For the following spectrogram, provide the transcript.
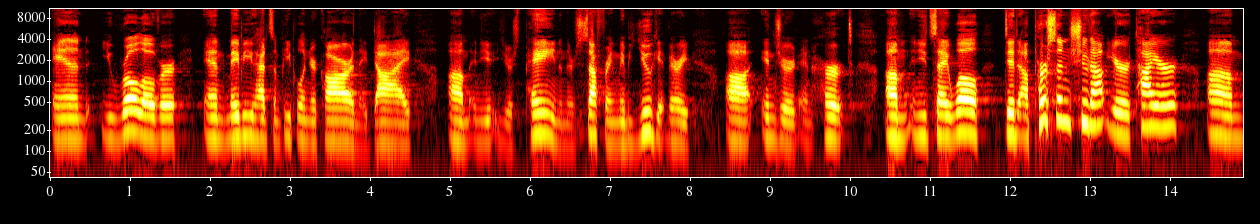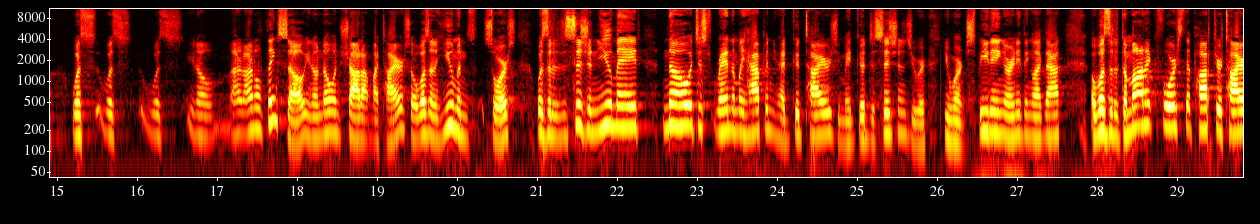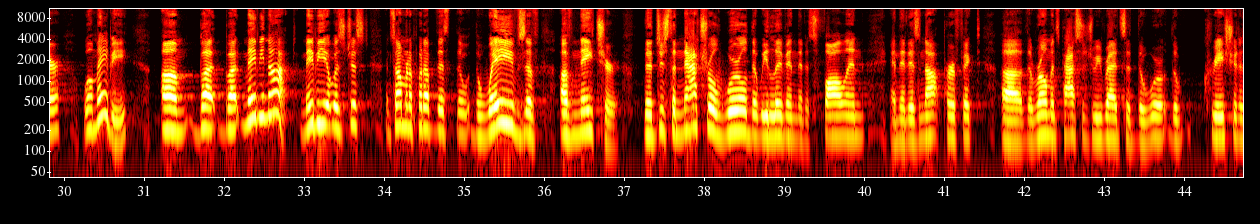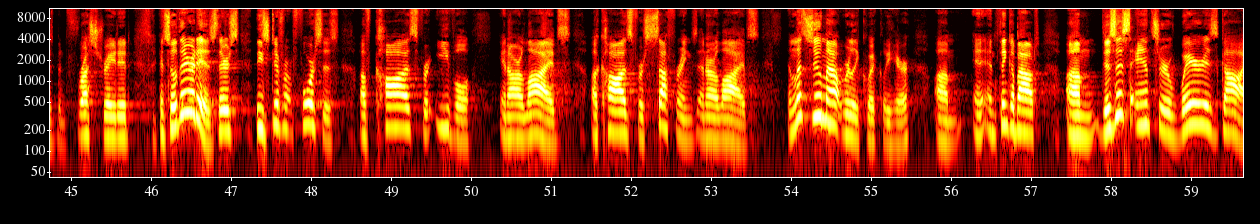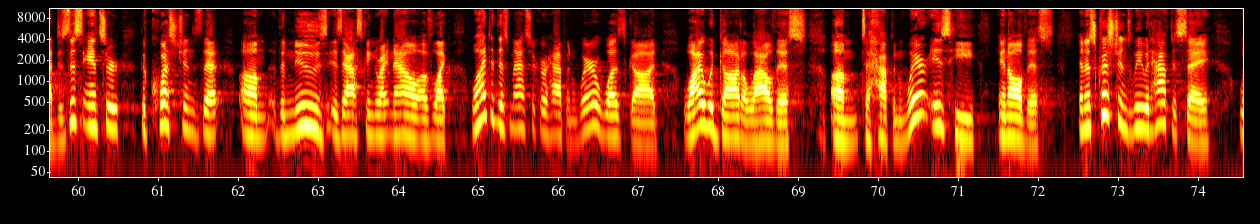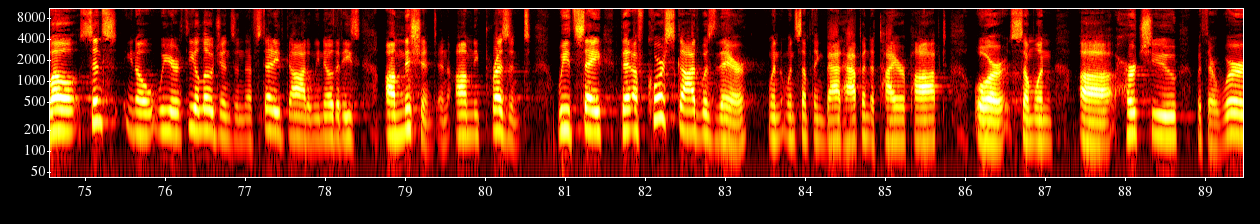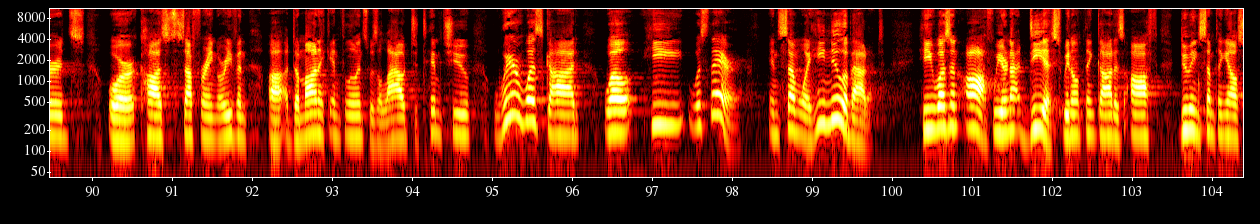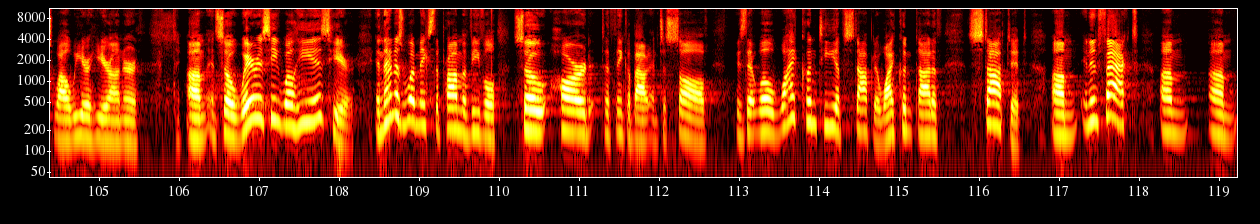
And you roll over, and maybe you had some people in your car and they die, um, and you, there's pain and there's suffering. Maybe you get very uh, injured and hurt. Um, and you'd say, Well, did a person shoot out your tire? Um, was, was, was, you know, I, I don't think so. You know, no one shot out my tire, so it wasn't a human source. Was it a decision you made? No, it just randomly happened. You had good tires. You made good decisions. You, were, you weren't speeding or anything like that. Or was it a demonic force that popped your tire? Well, maybe. Um, but, but maybe not. Maybe it was just, and so I'm going to put up this, the, the waves of, of nature, the, just the natural world that we live in that is fallen and that is not perfect. Uh, the Romans passage we read said the, world, the creation has been frustrated. And so there it is. There's these different forces of cause for evil in our lives, a cause for sufferings in our lives. And let's zoom out really quickly here um, and, and, think about um, does this answer where is God? Does this answer the questions that um, the news is asking right now of like, why did this massacre happen? Where was God? Why would God allow this um, to happen? Where is He in all this? And as Christians, we would have to say, well, since you know we are theologians and have studied God and we know that He's omniscient and omnipresent, we'd say that of course God was there when, when something bad happened, a tire popped, or someone uh, hurt you with their words, or caused suffering, or even uh, a demonic influence was allowed to tempt you. Where was God? Well, He was there in some way. He knew about it. He wasn't off. We are not deists. We don't think God is off doing something else while we are here on earth. Um, and so, where is He? Well, He is here. And that is what makes the problem of evil so hard to think about and to solve is that, well, why couldn't He have stopped it? Why couldn't God have stopped it? Um, and in fact, um, um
